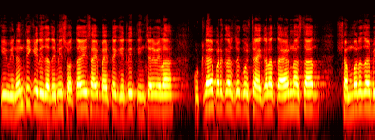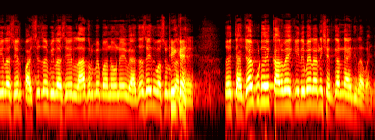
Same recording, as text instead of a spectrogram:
की विनंती केली जाते. मी स्वतःही साहेब बैठक घेतली. तीन चार वेळेला कुठल्याही प्रकारच्या गोष्टी ऐकायला तयार नसतात. शंभरचं बिल असेल पाचशेचं बिल असेल लाख रुपये बनवणे व्याजासहित वसूल. करणे. तर त्याच्यावर कुठेतरी कारवाई केली पाहिजे आणि शेतकऱ्यांना न्याय दिला पाहिजे.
